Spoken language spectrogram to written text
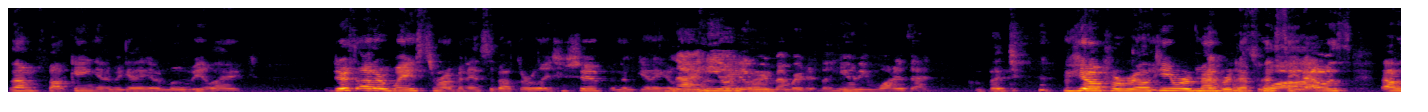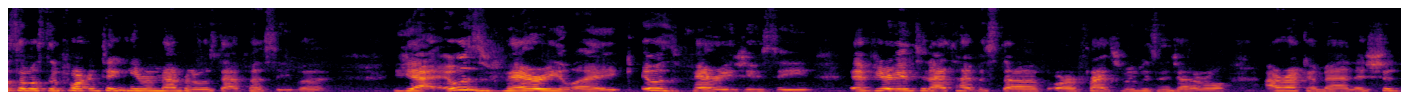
them fucking in the beginning of the movie. Like, there's other ways to reminisce about the relationship in the beginning of the movie. he only like- remembered. He only wanted that. But Yo, for real, he remembered that pussy. That was that was the most important thing he remembered was that pussy. But yeah, it was very like it was very juicy. If you're into that type of stuff or French movies in general, I recommend it should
